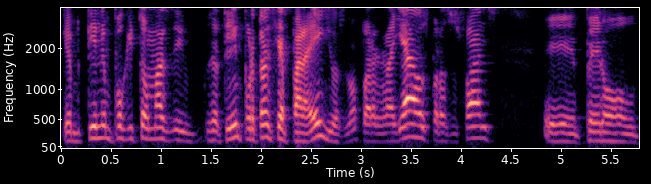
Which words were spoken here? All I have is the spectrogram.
que tiene un poquito más de, o sea, tiene importancia para ellos, ¿no? Para Rayados, para sus fans, eh, pero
